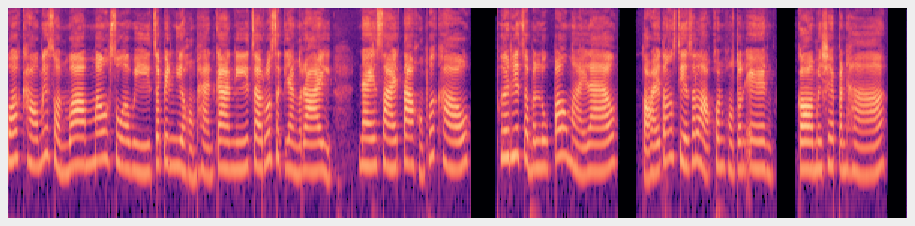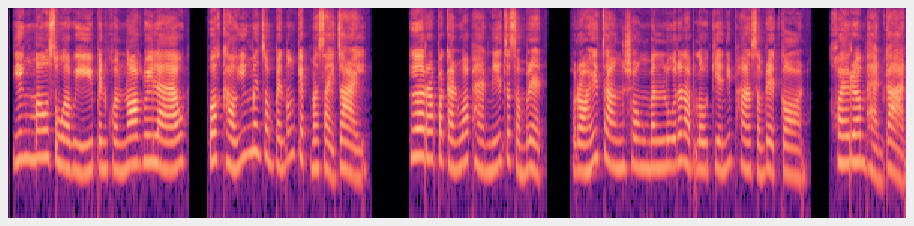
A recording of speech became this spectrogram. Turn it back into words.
พวกเขาไม่สนว่าเมาซัววีจะเป็นเหยื่อของแผนการนี้จะรู้สึกอย่างไร ในสายตาของพวกเขา เพื่อที่จะบรรลุเป้าหมายแล้ว ต่อให้ต้องเสียสละคนของตนเอง ก็ไม่ใช่ปัญหา ยิ่งเมาซัววีเป็นคนนอกด้วยแล้ว พวกเขายิ่งไม่จำเป็นต้องเก็บมาใส่ใจ เพื่อรับประกันว่าแผนนี้จะสำเร็จ รอให้จังชงบรรลุระดับโลเกียนิพพานสำเร็จก่อน ค่อยเริ่มแผนการ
